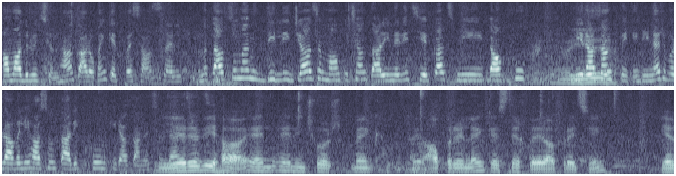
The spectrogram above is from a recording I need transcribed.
համադրություն, հա, կարող ենք այդպես ասել։ Մտածում եմ դիլիջազը մանկության տարիներից եկած մի տաքուկ երազանք պիտի լիներ, որ ավելի հասուն տարիքում իրականություն դարձվի։ Երևի հա, այն այն ինչ որ մենք ապրել ենք, այստեղ վերապրեցինք եւ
